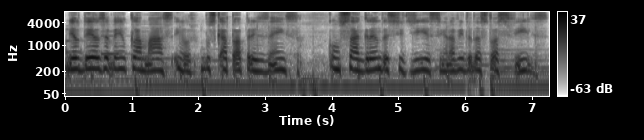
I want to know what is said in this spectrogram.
Meu Deus, eu venho clamar, Senhor, buscar a tua presença, consagrando este dia, Senhor, a vida das tuas filhas.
